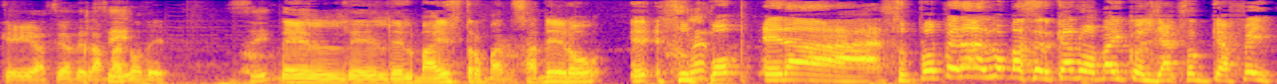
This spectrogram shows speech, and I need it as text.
que hacían de la mano de del, maestro manzanero. Eh, su pop era. Su pop era algo más cercano a Michael Jackson que a Faye.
